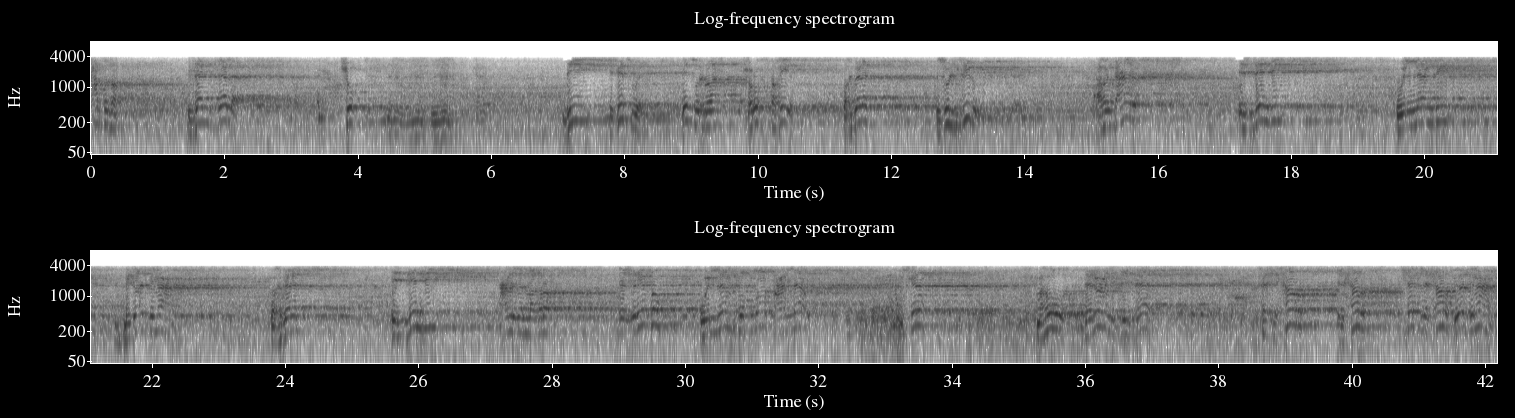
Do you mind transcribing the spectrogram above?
حرف ظهر زلزلة. شوف دي بتسوي تسوي الواحد حروف صفير واخد بالك؟ زلزلوا. اهو أنت عارف الزين دي واللام دي بتؤدي معنى واخد بالك؟ الزين دي عامل المغرب اغرفه واللام في الطاق علقه. مش كده ما هو ده نوع الزلزال فالحرف الحرف شكل الحرف يؤدي معنى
